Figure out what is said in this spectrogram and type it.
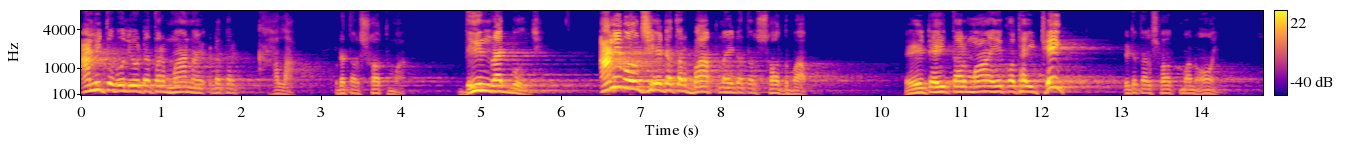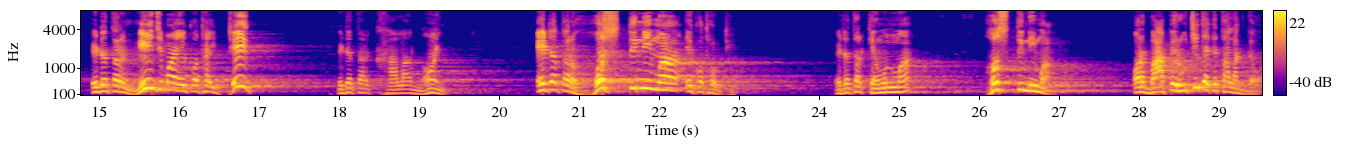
আমি তো বলি ওটা তার মা নয় ওটা তার খালা, ওটা তার সৎ মা। দিন রাত বলছি। আমি বলছি এটা তার বাপ না, এটা তার সৎ বাপ। এটাই তার মা, এ কথাই ঠিক। এটা তার সৎ মা নয়। এটা তার নিজ মা, এ কথাই ঠিক। এটা তার খালা নয়। এটা তার হস্তিনী মা, এ কথাও ঠিক। এটা তার কেমন মা? হস্তিনী মা ওর বাপের উচিত একে তালাক দেওয়া।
